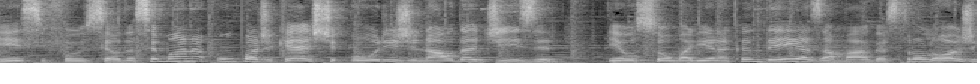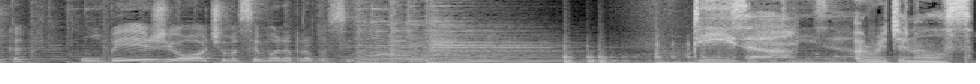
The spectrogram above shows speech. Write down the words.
Esse foi o Céu da Semana, um podcast original da Deezer. Eu sou Mariana Candeias, a Maga Astrológica. Um beijo e ótima semana para você. Deezer. Deezer. Originals.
